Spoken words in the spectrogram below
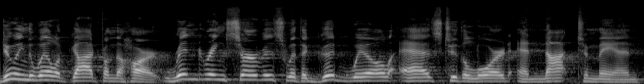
doing the will of God from the heart, rendering service with a good will as to the Lord and not to man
